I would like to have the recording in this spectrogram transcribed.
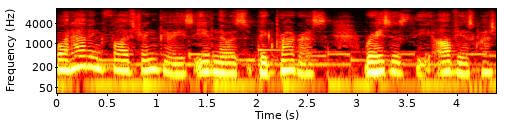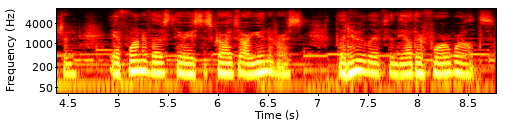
But having five string theories, even though it's big progress, raises the obvious question, if one of those theories describes our universe, then who lives in the other four worlds?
